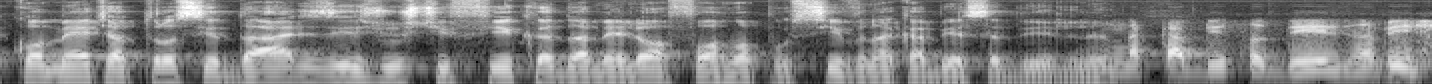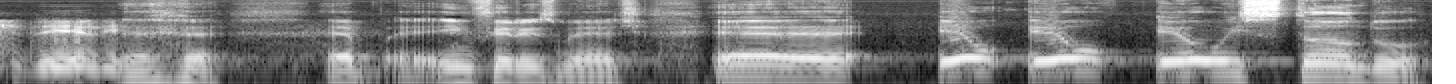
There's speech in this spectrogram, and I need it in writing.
comete atrocidades e justifica da melhor forma possível na cabeça dele, né? Na cabeça dele, na mente dele. É, é, infelizmente. É, eu, eu, eu estando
